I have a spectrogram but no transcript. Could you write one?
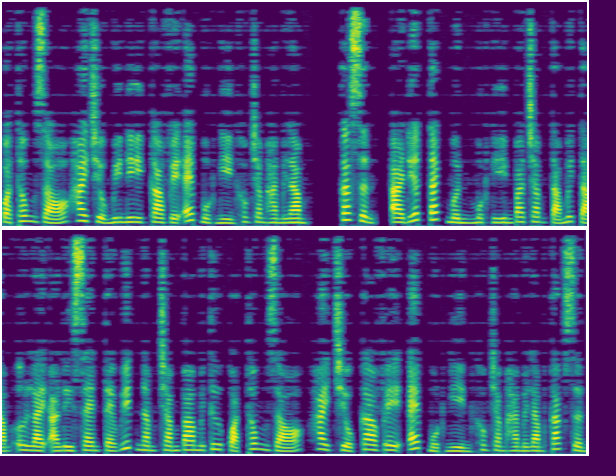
Quạt thông gió 2 chiều mini KVF 1025, Capson Ideas Techman 1388 Erlai Alisen Tewit 534 quạt thông gió 2 chiều KVF 1025 Capson.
